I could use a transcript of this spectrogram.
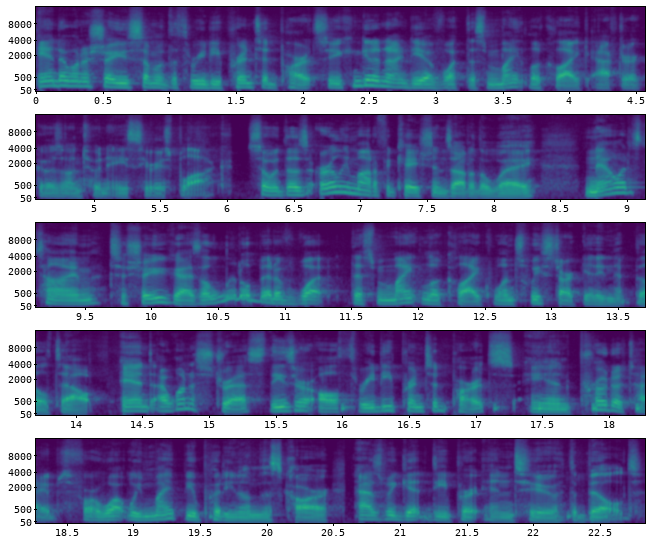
And I wanna show you some of the 3D printed parts so you can get an idea of what this might look like after it goes onto an A-series block. So with those early modifications out of the way, now it's time to show you guys a little bit of what this might look like once we start getting it built out. And I wanna stress, these are all 3D printed parts and prototypes for what we might be putting on this car as we get deeper into the build.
